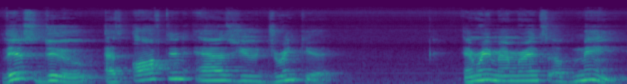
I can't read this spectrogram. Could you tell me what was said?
This do as often as you drink it in remembrance of me.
